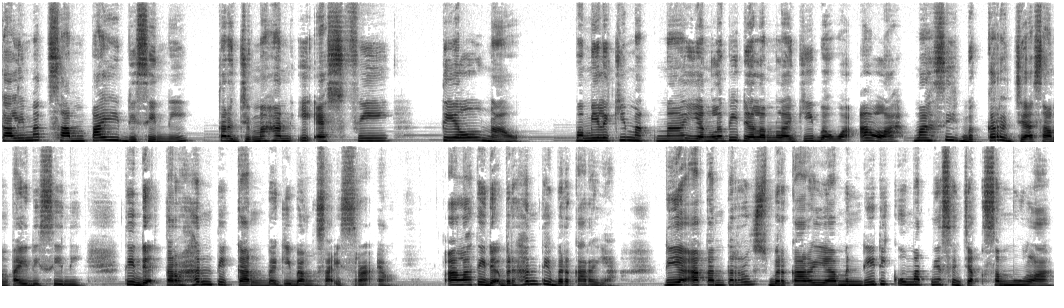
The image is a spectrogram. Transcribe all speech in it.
kalimat sampai di sini terjemahan ESV till now memiliki makna yang lebih dalam lagi bahwa Allah masih bekerja sampai di sini, tidak terhentikan bagi bangsa Israel. Allah tidak berhenti berkarya. Dia akan terus berkarya mendidik umatnya sejak semula.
